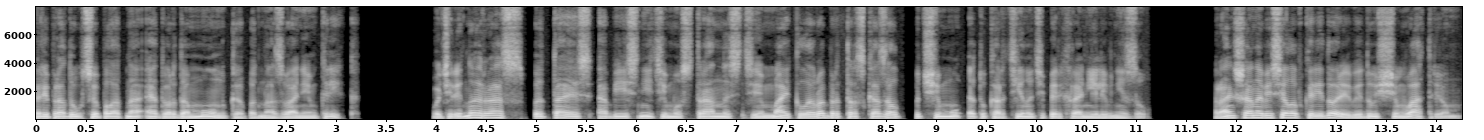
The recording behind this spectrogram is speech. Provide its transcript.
репродукцию полотна Эдварда Мунка под названием «Крик». В очередной раз, пытаясь объяснить ему странности Майкла, Роберт рассказал, почему эту картину теперь хранили внизу. Раньше она висела в коридоре, ведущем в атриум.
